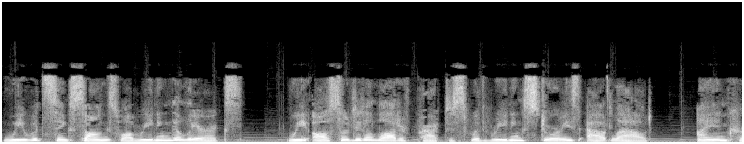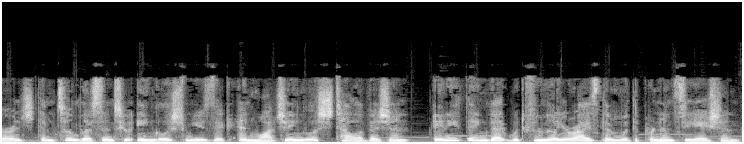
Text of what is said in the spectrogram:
we would sing songs while reading the lyrics. We also did a lot of practice with reading stories out loud. I encouraged them to listen to English music and watch English television, anything that would familiarize them with the pronunciation.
